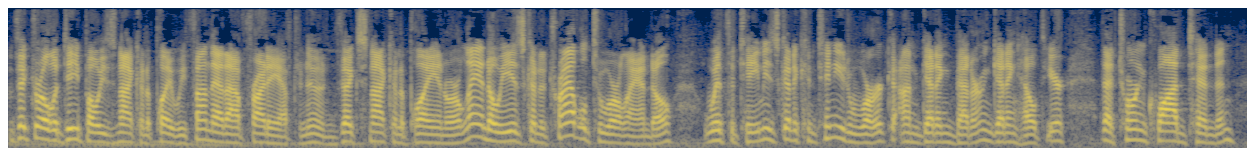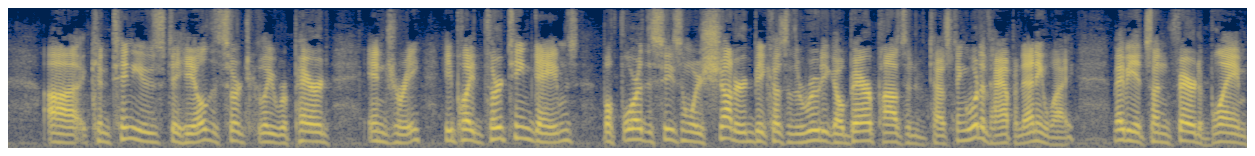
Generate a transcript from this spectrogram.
Victor Oladipo, he's not going to play. We found that out Friday afternoon. Vic's not going to play in Orlando. He is going to travel to Orlando with the team. He's going to continue to work on getting better and getting healthier. That torn quad tendon uh, continues to heal, the surgically repaired injury. He played 13 games before the season was shuttered because of the Rudy Gobert positive testing. Would have happened anyway. Maybe it's unfair to blame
